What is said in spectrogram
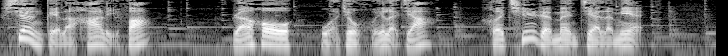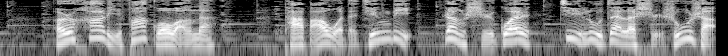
献给了哈里发，然后我就回了家，和亲人们见了面。而哈里发国王呢，他把我的经历让史官。记录在了史书上，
